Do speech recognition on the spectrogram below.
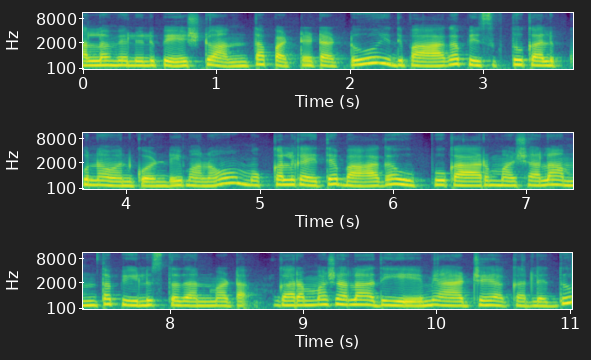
అల్లం వెల్లుల్లి పేస్ట్ అంతా పట్టేటట్టు ఇది బాగా పిసుకుతూ కలుపుకున్నాం అనుకోండి మనం. ముక్కలకైతే బాగా ఉప్పు కారం మసాలా అంతా పీలుస్తుంది అనమాట గరం మసాలా అది ఏమీ యాడ్ చేయక్కర్లేదు.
